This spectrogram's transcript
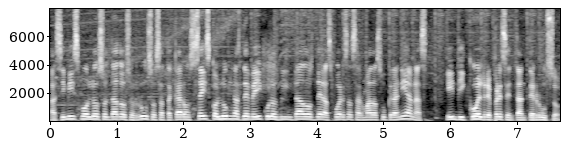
Asimismo, los soldados rusos atacaron seis columnas de vehículos blindados de las Fuerzas Armadas ucranianas, indicó el representante ruso.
